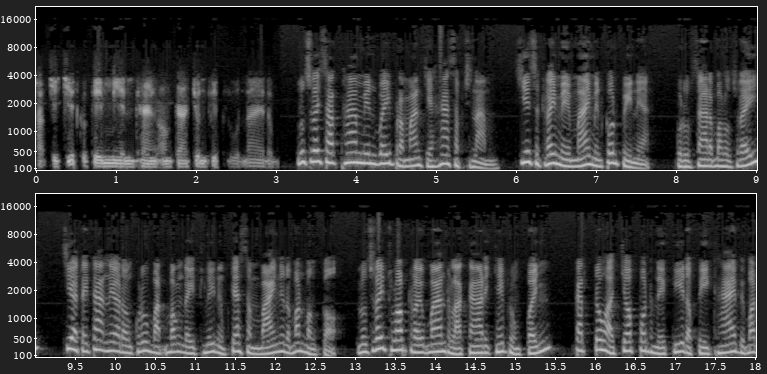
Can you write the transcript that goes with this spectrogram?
សហជីវជាតិក៏គេមានខាងអង្គការជនភៀសខ្លួនដែរលោកស្រីសាទផាមានវ័យប្រមាណជា50ឆ្នាំជាស្ត្រីមេម៉ាយមានកូន2នាក់គ្រួសាររបស់លោកស្រីជាអតីតអ្នករងគ្រោះបាត់បង់ដីធ្លីនិងផ្ទះសម្បែងនៅតំបន់បង្កក់ លោកស្រីធ្លាប់ត្រូវបានតុលាការរាជធានីភ្នំពេញកាត់ទោសឲ្យជាប់ពន្ធនាគារ12ខែពីបទ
